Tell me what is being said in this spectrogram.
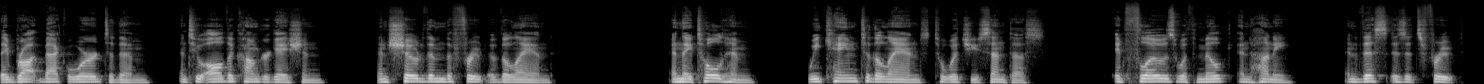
they brought back word to them and to all the congregation, and showed them the fruit of the land. And they told him, We came to the land to which you sent us. It flows with milk and honey, and this is its fruit.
